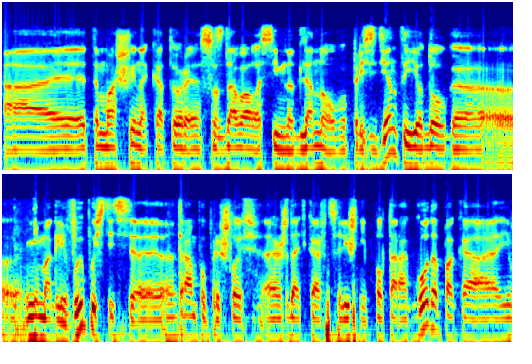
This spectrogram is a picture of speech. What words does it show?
А, это машина, которая создавалась именно для нового президента. Ее долго э, не могли выпустить. Э, Трампу пришлось ждать, кажется, лишние полтора года, пока его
